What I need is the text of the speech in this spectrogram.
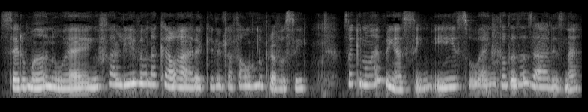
ser humano é infalível naquela área que ele tá falando para você. Só que não é bem assim, e isso é em todas as áreas, né?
